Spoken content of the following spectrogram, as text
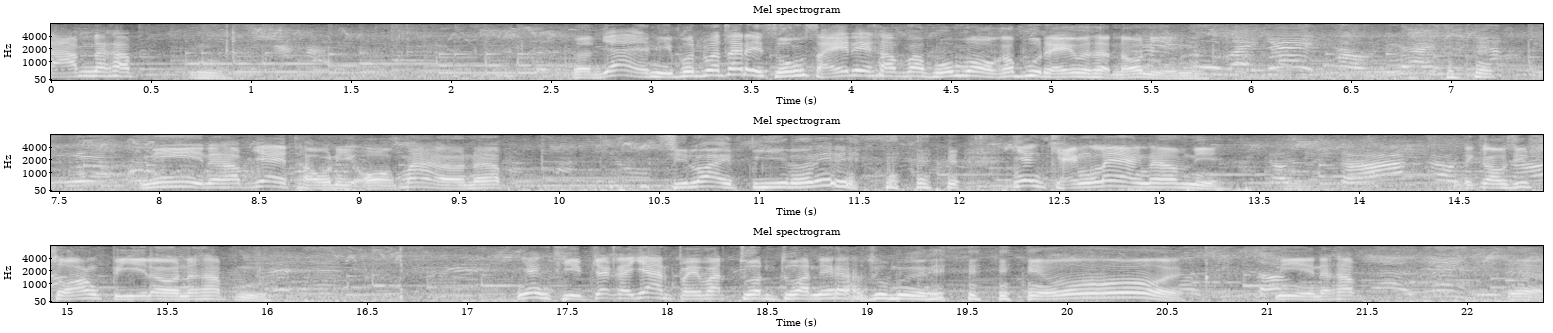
ตามนะครับอืมส่วนย่ายอันนี้เพิ่นว่าถ้าได้สงสัยเด้ครับว่าผมบอกกับผู้ใดว่าท่านเนาะนี่คือมาย่ายเท่านี้ไอ้ยักษ์นี้นี่นะครับย่ายเฒ่านี่ออกมาแล้วนะครับสี่ร้อยปีแล้วนี่ ยังแข็งแรงนะครับนี่เก้าสิบสองเก้าได้เก้าสิบสองปีแล้วนะครับนี่ ยังถีบจักรยานไปวัดทวนทวนๆนี่ครับชูมือนี่ โอ้ยนี่นะครับเนี่ย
